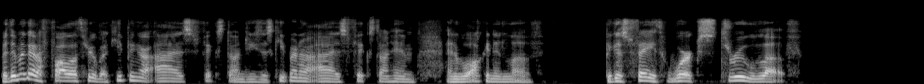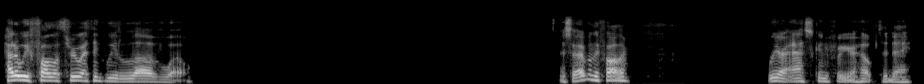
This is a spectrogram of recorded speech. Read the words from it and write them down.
But then we got to follow through by keeping our eyes fixed on Jesus, keeping our eyes fixed on Him, and walking in love. Because faith works through love. How do we follow through? I think we love well. And so, Heavenly Father, we are asking for your help today.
